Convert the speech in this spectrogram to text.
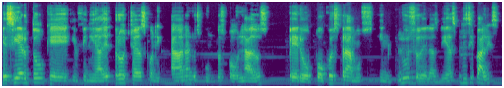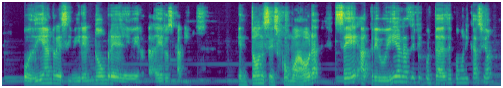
Es cierto que infinidad de trochas conectaban a los puntos poblados, pero pocos tramos, incluso de las vías principales, podían recibir el nombre de verdaderos caminos. Entonces, como ahora, se atribuían las dificultades de comunicación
